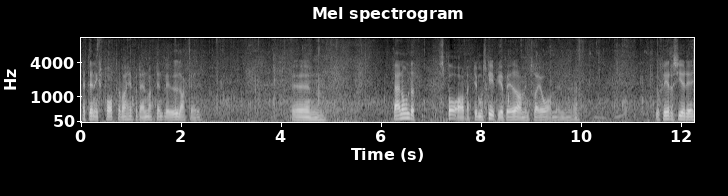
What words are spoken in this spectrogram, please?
at den eksport, der var her fra Danmark, den blev ødelagt af det. Øhm, der er nogen, der spår om, at det måske bliver bedre om en tre år, men øh, jo flere, der siger det,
